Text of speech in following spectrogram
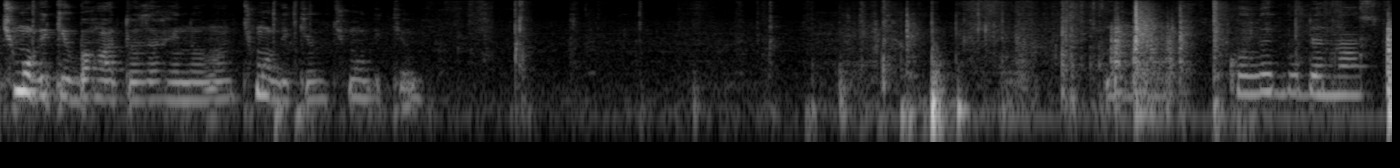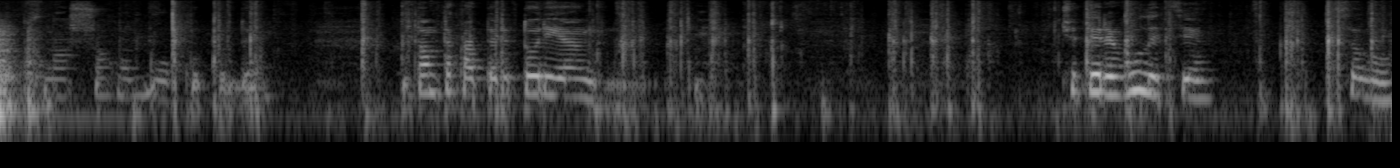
Чмобіків багато загинуло. Чмобіків, чмобіків. Коли буде наступ з нашого боку туди? Ну, Там така територія. Чотири вулиці, село.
